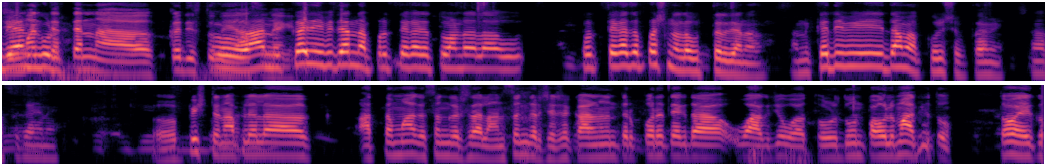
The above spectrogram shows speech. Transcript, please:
बी जे आम्ही म्हणतात त्यांना कधीच तुम्ही हो, असं आम्ही नाही. कधी बी त्यांना प्रत्येकाच्या तोंडाला उ- प्रत्येकाच्या प्रश्नाला उत्तर देणार. आणि कधी बी धमाक करू शकतो आम्ही असं काय नाही. पिस्टन आपल्याला आता माग संघर्ष झाला आणि संघर्षाच्या काळानंतर परत एकदा वाघ जेव्हा थोडं दोन पावलं माग घेतो तेव्हा एक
